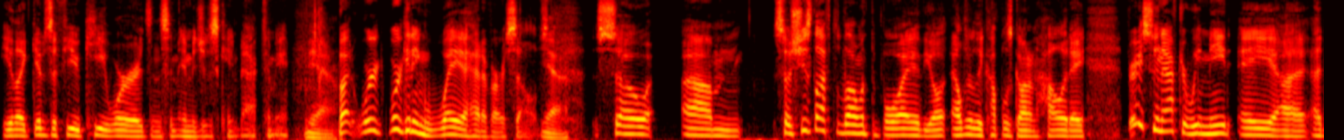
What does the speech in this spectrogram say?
He like gives a few key words and some images came back to me. Yeah. But we're we're getting way ahead of ourselves. Yeah. So um so she's left alone with the boy. The elderly couple's gone on holiday. Very soon after, we meet a uh, a,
